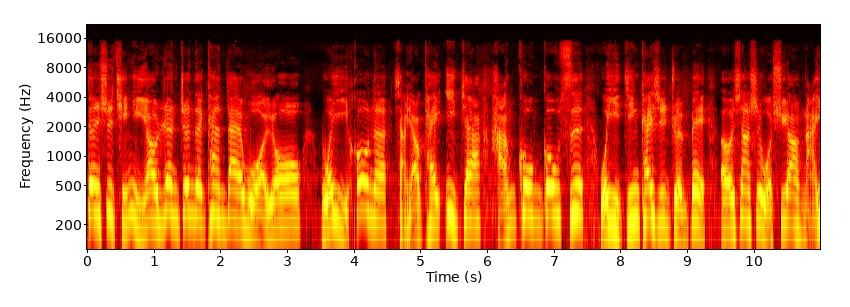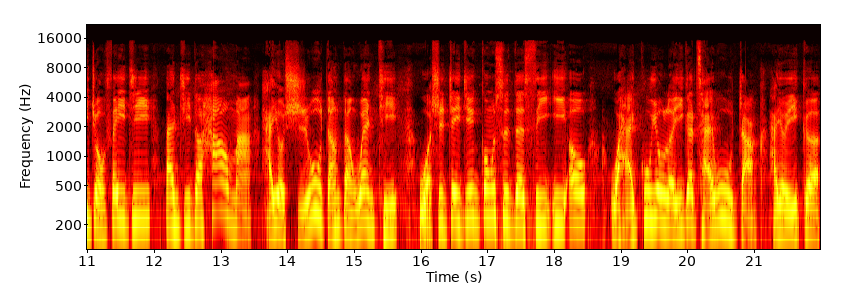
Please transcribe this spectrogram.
但是请你要认真的看待我哟。我以后呢，想要开一家航空公司，我已经开始准备。呃，像是我需要哪一种飞机、班机的号码，还有食物等等问题。我是这间公司的 CEO。我还雇佣了一个财务长，还有一个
